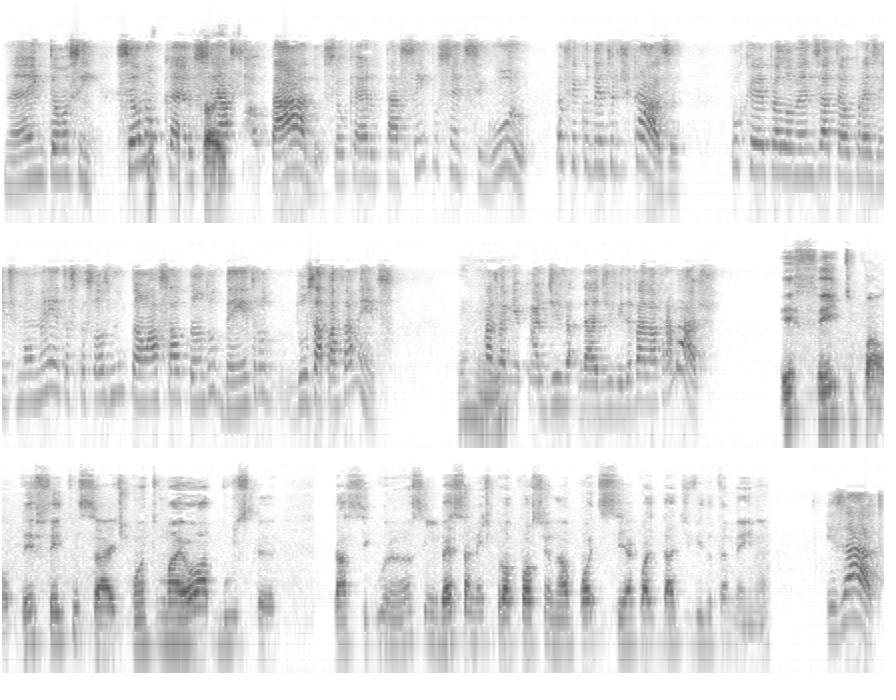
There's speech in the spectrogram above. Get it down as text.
né? Então, assim, se eu não quero ser assaltado, se eu quero estar 100% seguro, eu fico dentro de casa. Porque, pelo menos até o presente momento, as pessoas não estão assaltando dentro dos apartamentos. Uhum. Mas a minha qualidade de vida vai lá para baixo. Perfeito, Paulo. Perfeito insight. Quanto maior a busca da segurança, inversamente proporcional pode ser a qualidade de vida também, né? Exato.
